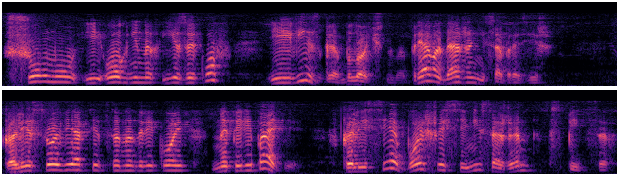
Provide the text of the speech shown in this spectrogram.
Шуму и огненных языков и визга блочного прямо даже не сообразишь. Колесо вертится над рекой на перепаде. В колесе больше семи сажен в спицах,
